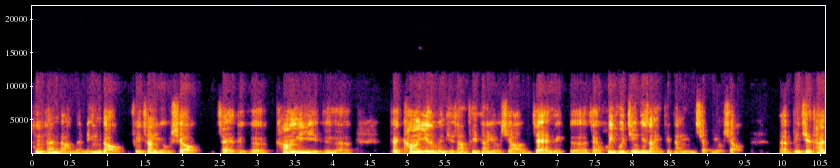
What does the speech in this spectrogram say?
共产党的领导非常有效，在这个抗疫这个在抗疫的问题上非常有效，在那个在恢复经济上也非常有效有效。呃，并且他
